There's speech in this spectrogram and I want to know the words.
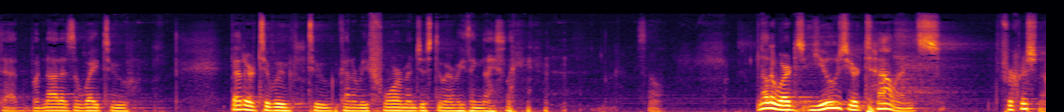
that, but not as a way to better to to kind of reform and just do everything nicely. so, in other words, use your talents for Krishna.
